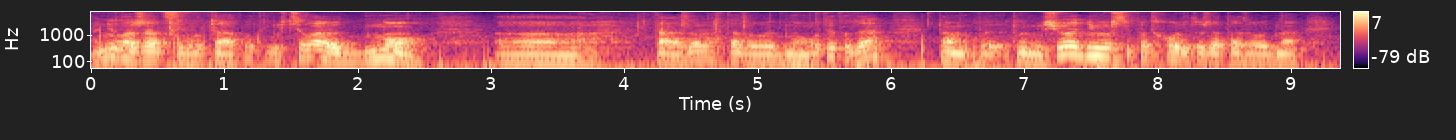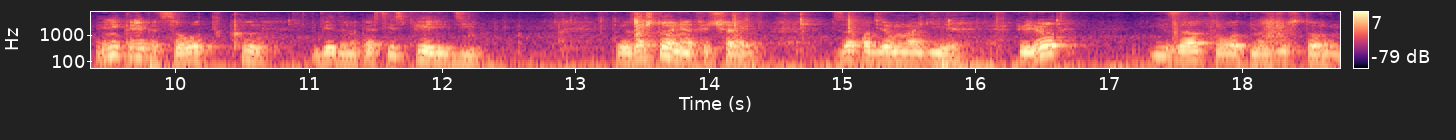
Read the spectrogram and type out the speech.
они ложатся вот так вот, выстилают дно э, тазовое, тазовое дно. Вот это, да, там к ним еще одни мышцы подходят уже от тазового дна. И они крепятся вот к бедренной кости спереди. То есть за что они отвечают? за подъем ноги вперед и за отвод ноги в сторону.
